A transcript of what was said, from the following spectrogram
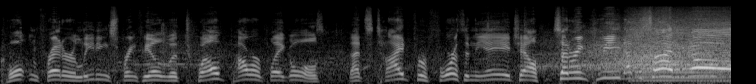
Colton Fretter leading Springfield with 12 power play goals. That's tied for fourth in the AHL. Centering Creed at the side and goal!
